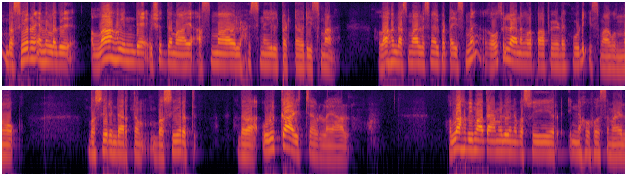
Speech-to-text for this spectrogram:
ബസീർ എന്നുള്ളത് അള്ളാഹുവിന്റെ വിശുദ്ധമായ അസ്മാഉൽ ഹുസ്നയിൽപ്പെട്ട ഒരു ഇസ്മാണ്. അള്ളാഹുവിന്റെ അസ്മാഉൽ ഹുസ്നയിൽപ്പെട്ട ഇസ്മ ഗൗസുല്ല എന്നുള്ള പാപ്പയുടെ കൂടി ഇസ്മാകുന്നു. ബസീറിന്റെ അർത്ഥം ബസീറത്ത് അഥവാ ഉൾക്കാഴ്ച ഉള്ളയാൾ. അള്ളാഹു ബിമാ താമലൂന ബസീർ ഇന്നഹു ഹുസമൽ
